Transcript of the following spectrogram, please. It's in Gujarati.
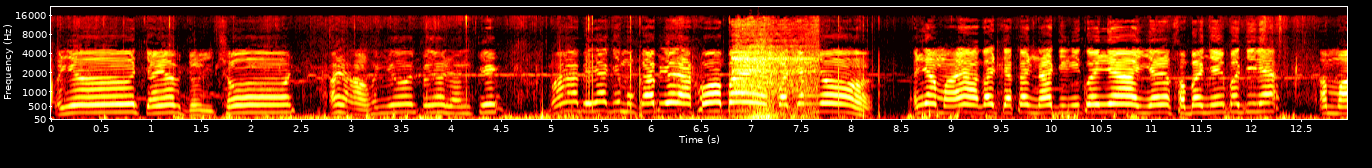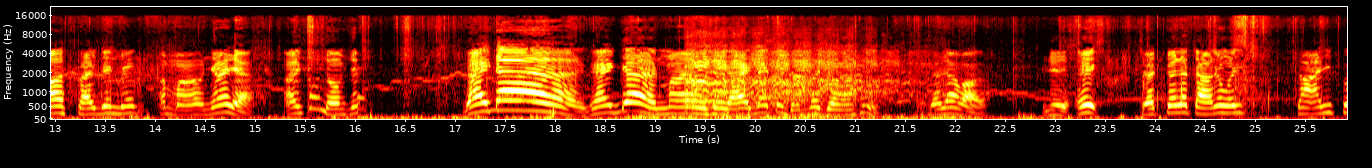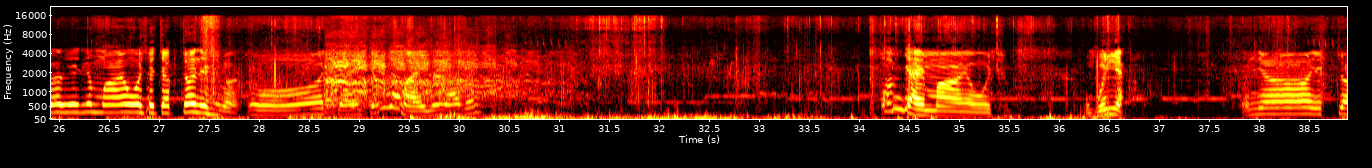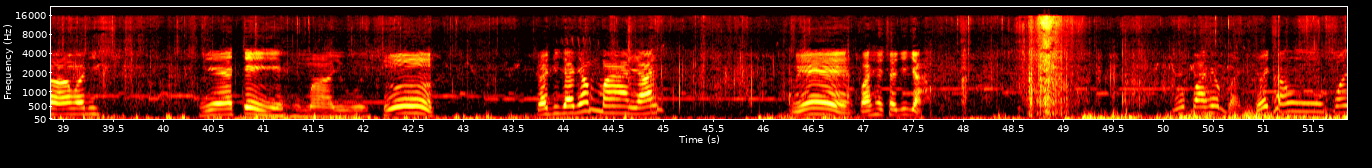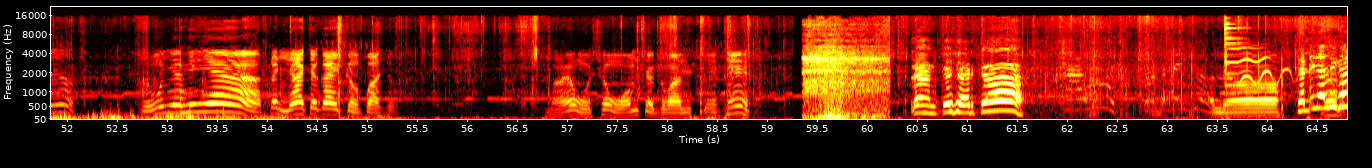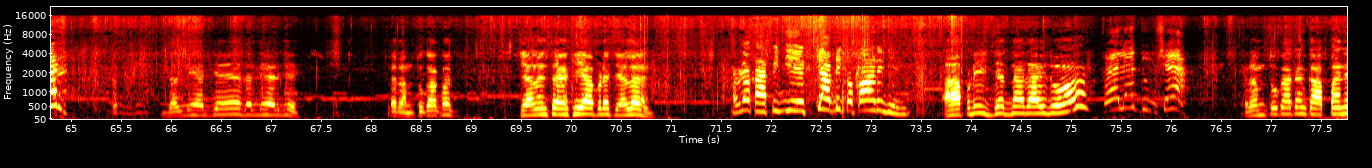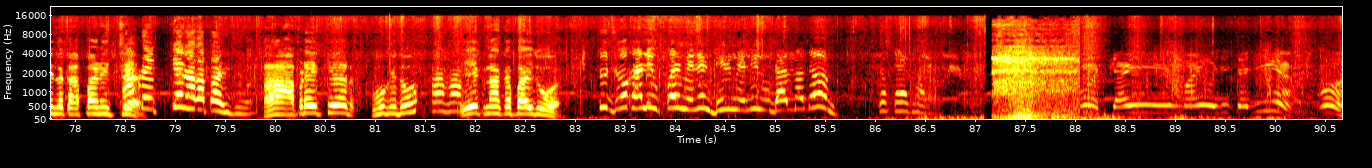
અહીંયા ત્યાં ઢૂંછોન અને અહીંયા ત્યાં રંગીન મારા જે મુકાબલો રાખવો ભાઈ પતંગનો અહીંયા મારા આગળ ચક્કર ના જીની કોઈ લે અહીંયા ખબર નહીં પડી લ્યા આ મારા સ્પાઈડર મેં મારા ના લ્યા આ શું છે રાઈડર રાઈડર મારો છે રાઈડર તો જબર જણા રે એ ચક્કર તારે વળી તારી પર એટલે માયો છે ચકતો નથી માં ઓ, તારી કેમ ના મારી નહીં આવે? કોમ જાય માયો આવ્યો ભૂલ્યા અહીંયા એક તો આવાની વેચે માયું શું ચડી જાજો મા લાલ. વે પાસે ચડી જા. હું પાસે બંધો છું, પણ હું અહીંયા કન્યા ચગાય કહું પાછો મારે ઓછો ઓમ ચગવાનું છે હે એટલે અંકેશ હડકા જલ્દી જલ્દી કર જલ્દી હટજે જલ્દી હટજે રમતું કાકો ચેલેન્જ રાખીએ આપણે ચેલેન્જ આપણે કાપી દઈએ એક કે આપણી કપાણી દે આપણી ઇજ્જત ના જ આવી જો છે. રમતું કાકા કાપવાની એટલે કાપવાની જ છે. આપણે એક ના કપાવી દઈએ હા આપણે એક કે. હું કીધું? એક ના કપાઈ દઉં તું જો ખાલી ઉપર મેલીને ઢીલ મેલી ઉડાડ ના દો તો કે ખાલી ઓ ચાઈ મારું ઓછી ચડી ઓ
